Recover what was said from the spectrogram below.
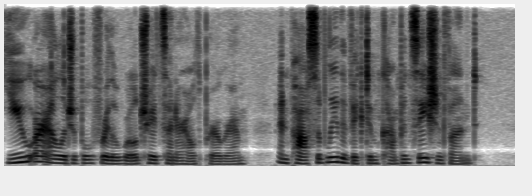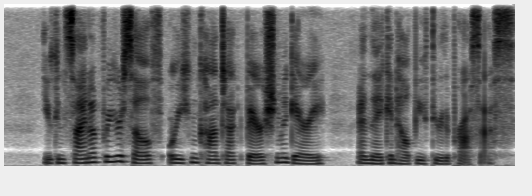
you are eligible for the World Trade Center Health Program and possibly the Victim Compensation Fund. You can sign up for yourself or you can contact Barasch and McGarry and they can help you through the process.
